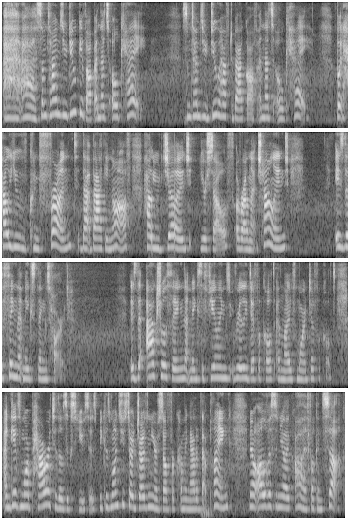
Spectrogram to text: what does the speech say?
ah, ah, sometimes you do give up and that's okay. Sometimes you do have to back off and that's okay but how you confront that backing off, how you judge yourself around that challenge is the thing that makes things hard. Is the actual thing that makes the feelings really difficult and life more difficult and gives more power to those excuses. Because once you start judging yourself for coming out of that plank, now all of a sudden you're like, oh, I fucking suck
